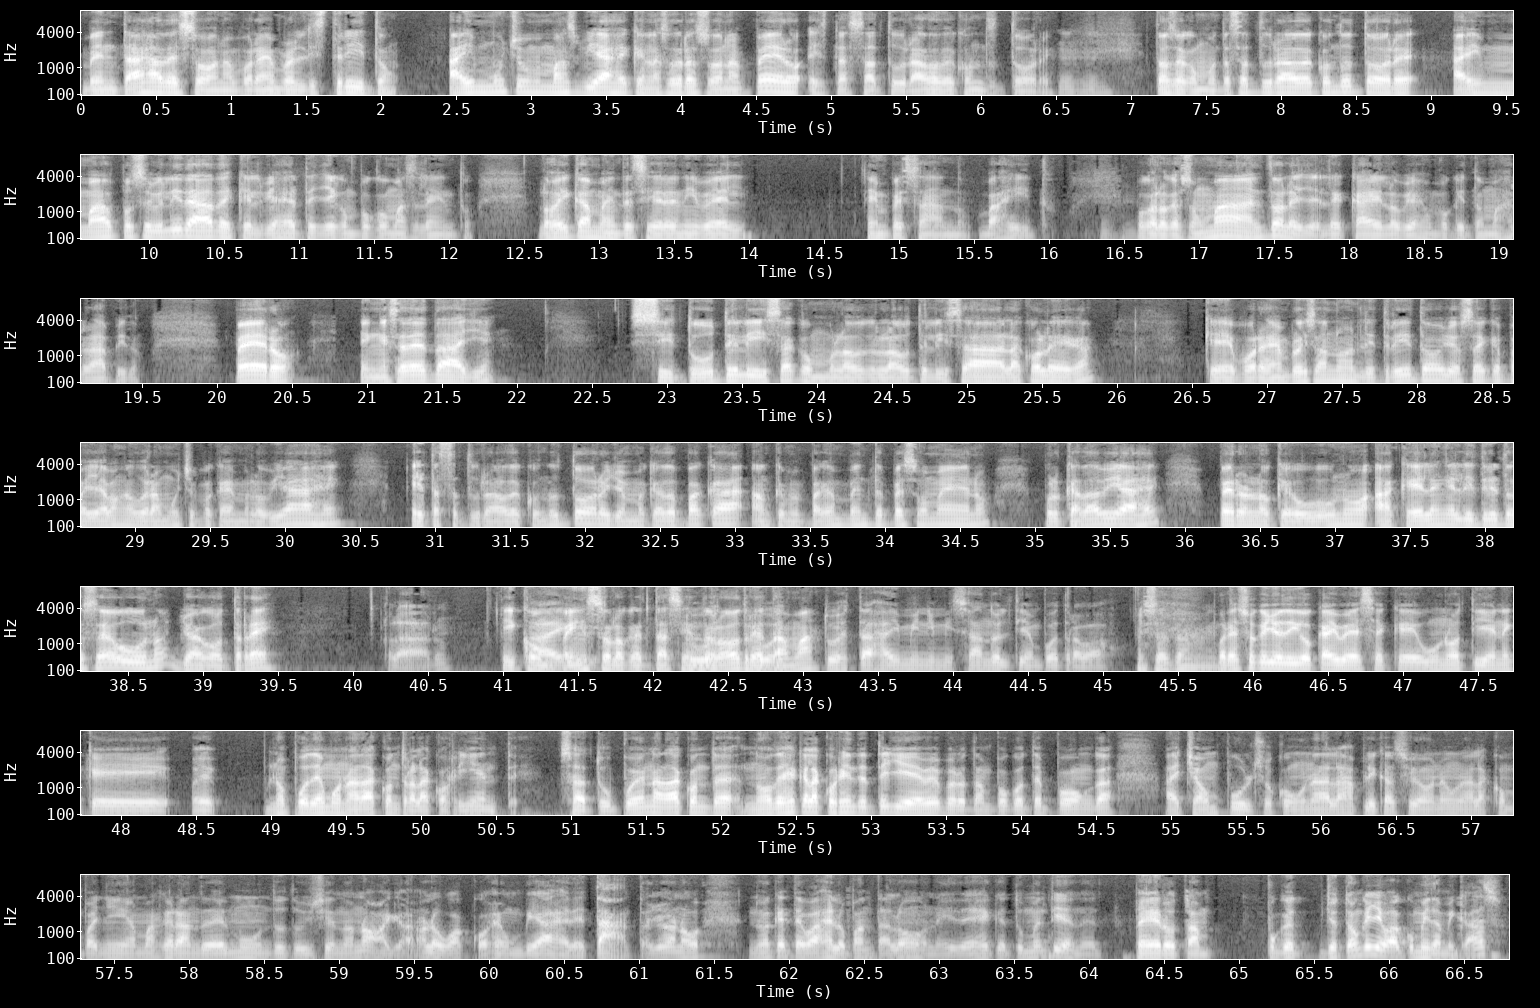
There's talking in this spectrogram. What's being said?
Ventaja de zona, por ejemplo, el distrito hay mucho más viaje que en las otras zonas, pero está saturado de conductores. Entonces, como está saturado de conductores, hay más posibilidad de que el viaje te llegue un poco más lento. Lógicamente, si eres nivel empezando, bajito. Porque los que son más altos, le, le caen los viajes un poquito más rápido. Pero, en ese detalle, si tú utilizas, como lo, lo utiliza la colega, que por ejemplo "Ah, no, el distrito, yo sé que para allá van a durar mucho para caerme los viajes, está saturado de conductores, yo me quedo para acá, aunque me paguen 20 pesos menos por cada viaje, pero en lo que uno, aquel en el distrito C1, yo hago tres Claro. y compenso Ahí lo que está haciendo Tú- el otro y tú- hasta más. Tú estás ahí minimizando el tiempo de trabajo. Exactamente. Por eso que yo digo que hay veces que uno tiene que... eh, no podemos nadar contra la corriente. O sea, tú puedes nadar contra... No dejes que la corriente te lleve, pero tampoco te ponga a echar un pulso con una de las aplicaciones, una de las compañías más grandes del mundo, tú diciendo, no, yo no le voy a coger un viaje de tanto. Yo no... No es que te bajes los pantalones y deje que tú me entiendes, pero tampoco... Porque yo tengo que llevar comida a mi casa.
